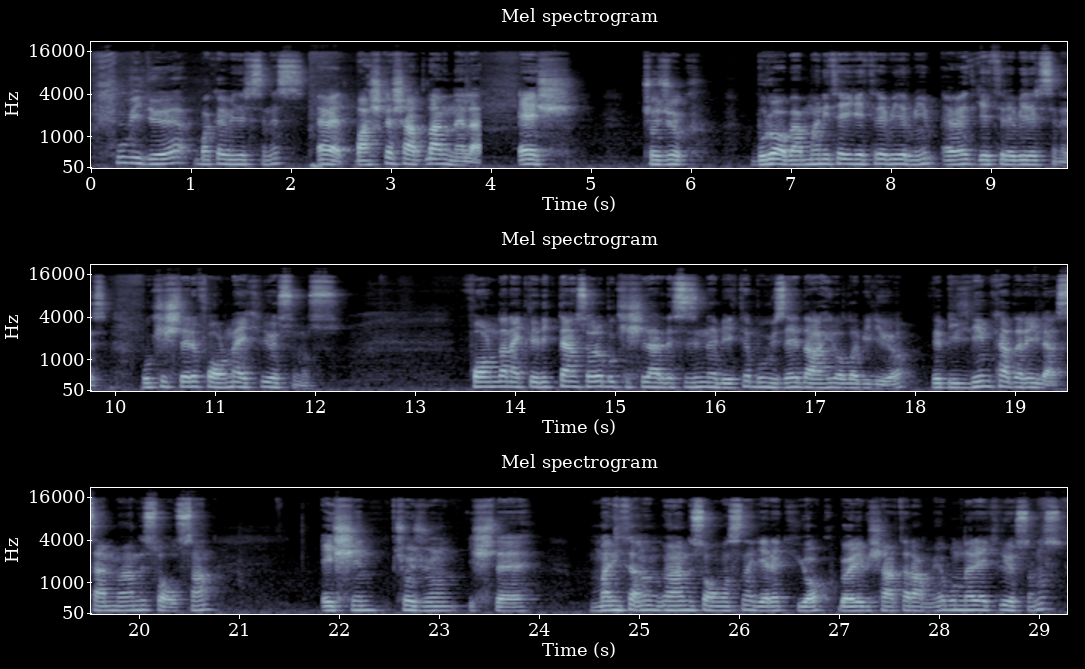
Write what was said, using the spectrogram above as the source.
şu videoya bakabilirsiniz. Evet başka şartlar neler? Eş, çocuk, bro ben manitayı getirebilir miyim? Evet getirebilirsiniz. Bu kişileri forma ekliyorsunuz. Formdan ekledikten sonra bu kişiler de sizinle birlikte bu vizeye dahil olabiliyor. Ve bildiğim kadarıyla sen mühendis olsan eşin, çocuğun işte manitanın mühendis olmasına gerek yok. Böyle bir şart aranmıyor. Bunları ekliyorsunuz.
